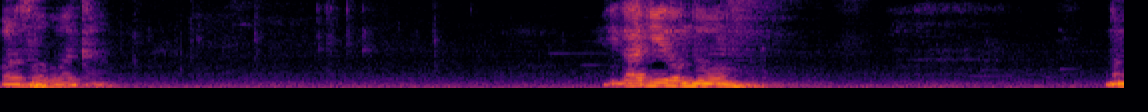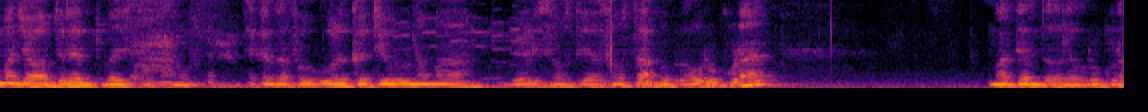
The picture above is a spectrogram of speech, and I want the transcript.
ಬಹಳ ಸ್ವಾಭಾವಿಕ. ಹೀಗಾಗಿ ಇದೊಂದು ನಮ್ಮ ಜವಾಬ್ದಾರಿ ಅಂತ ಬಯಸ್ತೇನೆ ನಾನು. ಯಾಕಂದ್ರೆ ಫಗುಗಳ ಕಟ್ಟಿಯವರು ನಮ್ಮ ಬೇಳಿ ಸಂಸ್ಥೆಯ ಸಂಸ್ಥಾಪಕರು, ಅವರು ಕೂಡ ಮಾಧ್ಯಮದವರು ಅವರು ಕೂಡ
